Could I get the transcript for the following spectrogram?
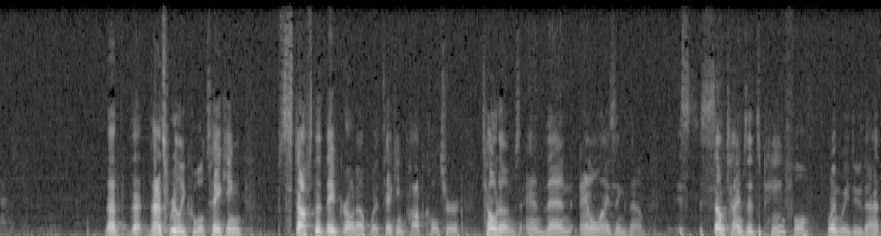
have a different. That, that, that's really cool. Taking stuff that they've grown up with, taking pop culture totems and then analyzing them. It's, sometimes it's painful when we do that,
